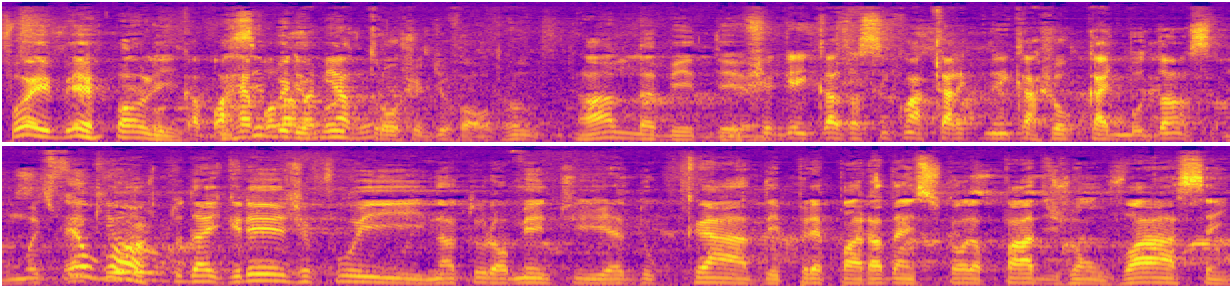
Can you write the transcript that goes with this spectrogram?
Foi mesmo, Paulinho. Acabou a minha trouxa de volta. Fala, meu Deus. Eu cheguei em casa assim com a cara que nem cachorro cai de mudança. Eu gosto eu... da igreja, fui naturalmente educado e preparado na escola Padre João Vassen,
